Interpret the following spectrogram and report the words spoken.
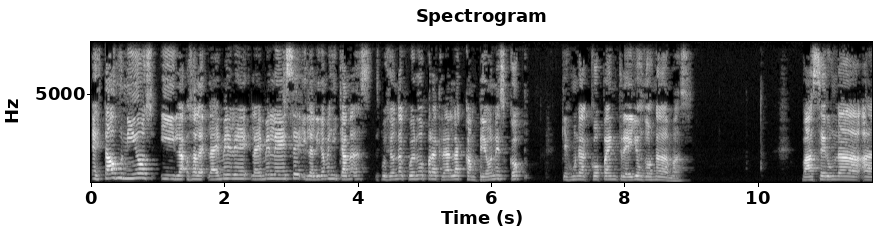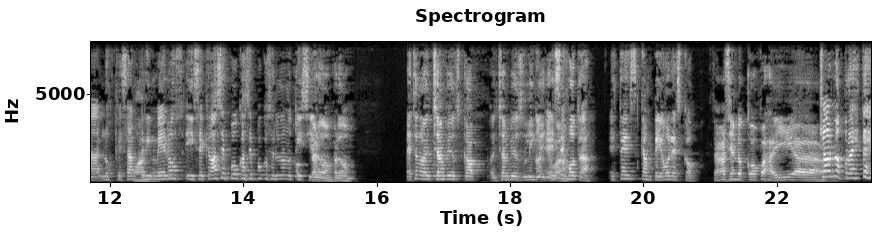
Estados Unidos y la, o sea, la, la ML la MLS y la Liga Mexicana se pusieron de acuerdo para crear la Campeones Cup, que es una copa entre ellos dos nada más. Va a ser una a los que sean ¿Cuándo? primeros y se creó hace poco, hace poco salió la noticia. Perdón, perdón. Este no es el Champions Cup, el Champions League No, esa es otra. Este es Campeones Cup. Están haciendo copas ahí a... Claro, no, pero este es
